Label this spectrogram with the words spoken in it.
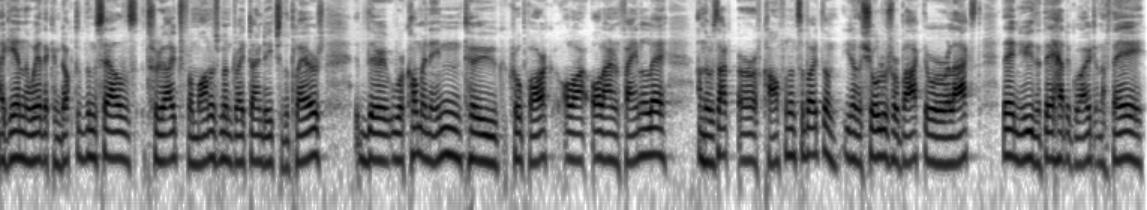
again, the way they conducted themselves throughout, from management right down to each of the players, they were coming into Croke Park All Ireland final day and there was that air of confidence about them. You know, the shoulders were back, they were relaxed. They knew that they had to go out, and if they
